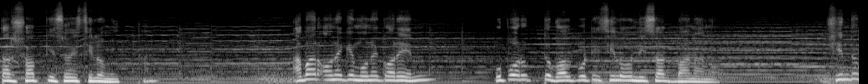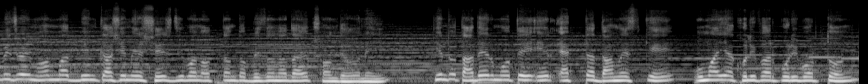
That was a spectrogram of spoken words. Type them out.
তার সব কিছুই ছিল মিথ্যা। আবার অনেকে মনে করেন, উপরোক্ত গল্পটি ছিল নিছক বানানো। সিন্ধু বিজয় মোহাম্মদ বিন কাসিমের শেষ জীবন অত্যন্ত বেদনাদায়ক, সন্দেহ নেই। কিন্তু তাদের মতে এর একটা দামেস্কে উমাইয়া খলিফার পরিবর্তন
